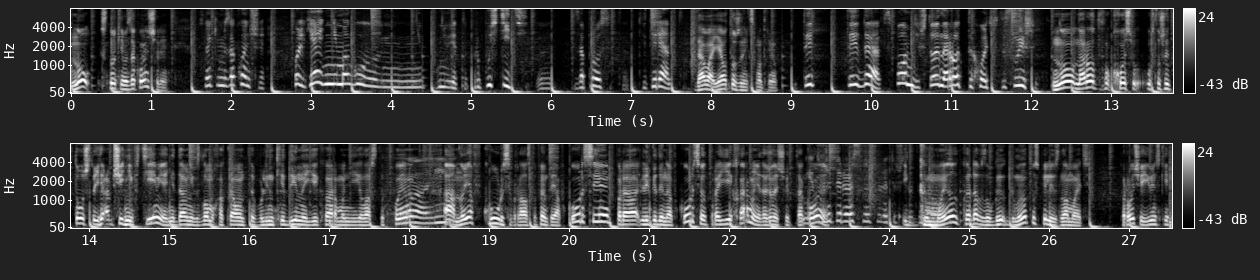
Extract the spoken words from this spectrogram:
Ну, с Nokia мы закончили. С Nokia мы закончили. Оль, я не могу не, не это, пропустить э, запросы-то, твиттерян Давай, я вот тоже не смотрю. Ты, да, вспомни, что народ-то хочет услышать. Но народ хочет услышать то, что я вообще не в теме. Я недавних взломах аккаунтов в LinkedIn, eHarmony и Last.fm. О, и- А, ну я в курсе. Про Last.fm-то я в курсе. Про LinkedIn я в курсе. Вот про eHarmony я даже знаю, что это Я такое. тоже первый раз слышу это И что-то. новое. Gmail, когда Gmail успели взломать. Прочие июньские.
